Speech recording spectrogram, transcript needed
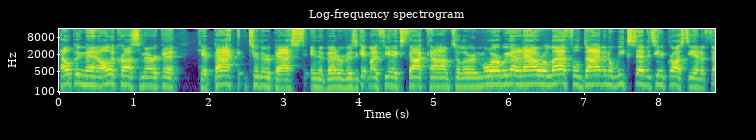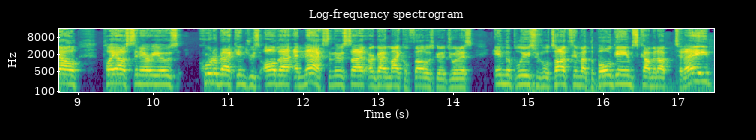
helping men all across America get back to their best in the bedroom. Visit GetMyPhoenix.com to learn more. We got an hour left. We'll dive into Week 17 across the NFL, playoff scenarios, quarterback injuries, all that. And next, on the other side, our guy Michael Felder is going to join us in the Bleachers. We'll talk to him about the bowl games coming up today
